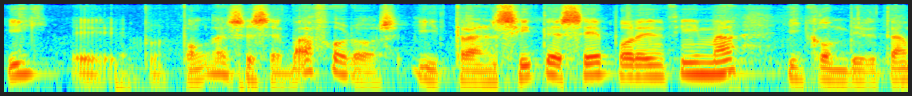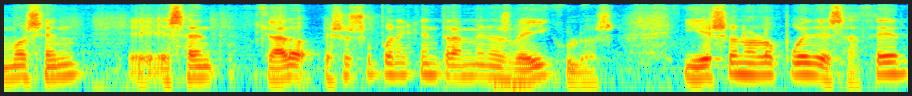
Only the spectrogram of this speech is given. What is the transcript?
y eh, pues pónganse semáforos y transítese por encima y convirtamos en eh, esa... Claro, eso supone que entran menos vehículos y eso no lo puedes hacer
